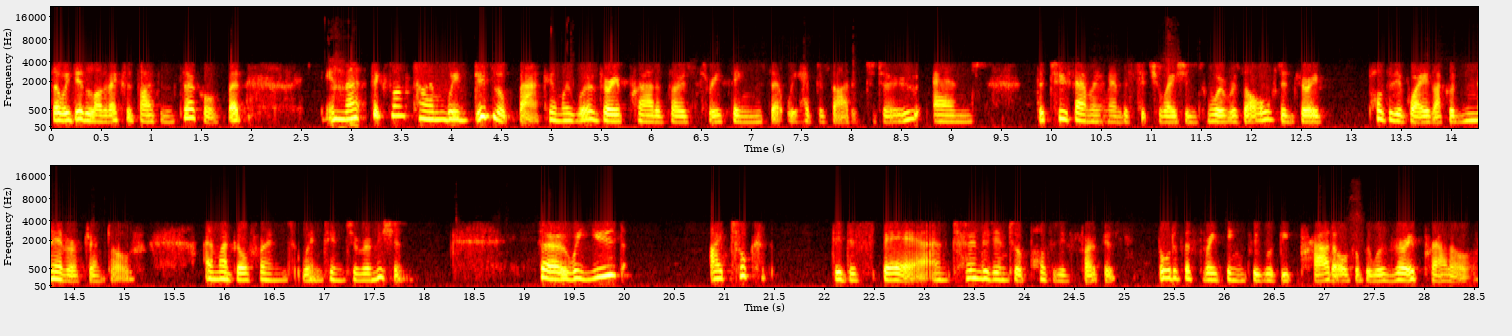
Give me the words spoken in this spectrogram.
So we did a lot of exercise in circles. But in that six months' time, we did look back and we were very proud of those three things that we had decided to do. And the two family member situations were resolved in very positive ways I could never have dreamt of. And my girlfriend went into remission. So we used, I took the despair and turned it into a positive focus, thought of the three things we would be proud of, or we were very proud of,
